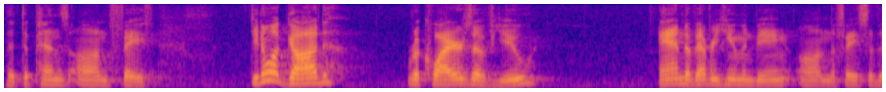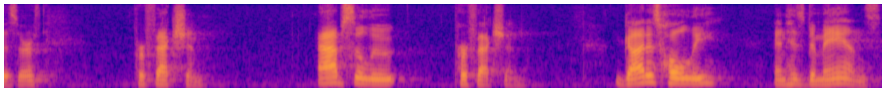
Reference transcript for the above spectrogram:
that depends on faith. Do you know what God requires of you and of every human being on the face of this earth? Perfection. Absolute perfection. God is holy, and his demands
